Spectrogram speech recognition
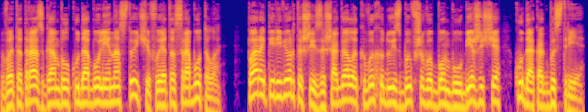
В этот раз Гам был куда более настойчив, и это сработало. Пара перевертышей зашагала к выходу из бывшего бомбоубежища куда как быстрее.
